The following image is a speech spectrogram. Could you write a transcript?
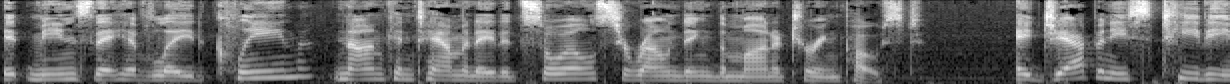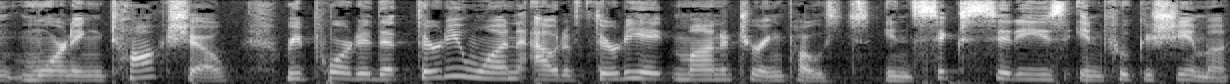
It means they have laid clean, non contaminated soil surrounding the monitoring post. A Japanese TV morning talk show reported that 31 out of 38 monitoring posts in six cities in Fukushima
